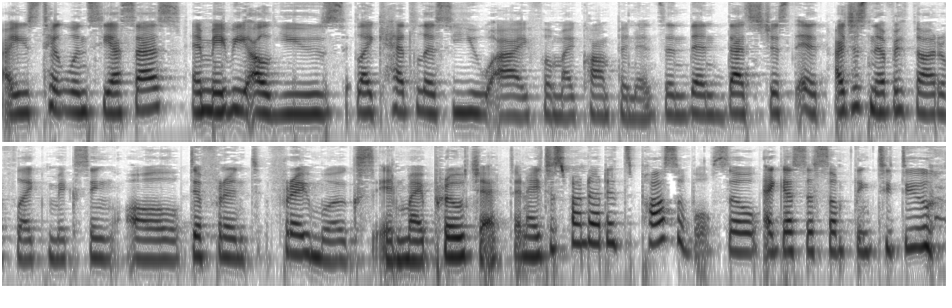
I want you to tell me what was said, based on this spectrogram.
I use Tailwind CSS, and maybe I'll use like headless UI for my components. And then that's just it. I just never thought of like mixing all different frameworks in my project. And I just found out it's possible. So I guess that's something to do.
